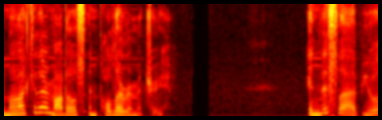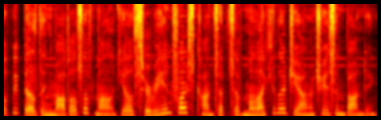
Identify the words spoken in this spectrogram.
Molecular Models in Polarimetry. In this lab, you will be building models of molecules to reinforce concepts of molecular geometries and bonding.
